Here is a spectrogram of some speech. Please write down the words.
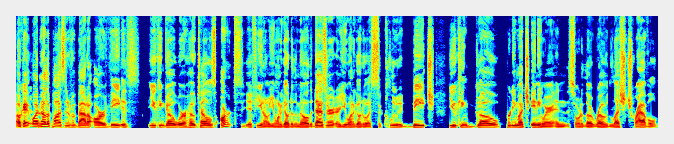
Okay. Well, another positive about an RV is you can go where hotels aren't. If you know you want to go to the middle of the desert or you want to go to a secluded beach, you can go pretty much anywhere. And sort of the road less traveled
